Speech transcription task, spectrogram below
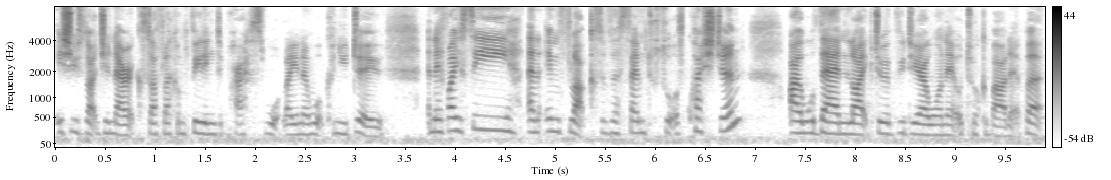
it's usually like generic stuff like I'm feeling depressed. What like you know what can you do? And if I see an influx of the same sort of question, I will then like do a video on it or talk about it. But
